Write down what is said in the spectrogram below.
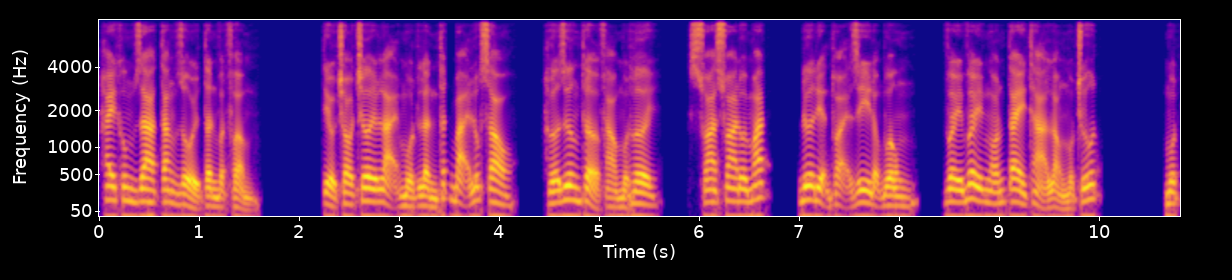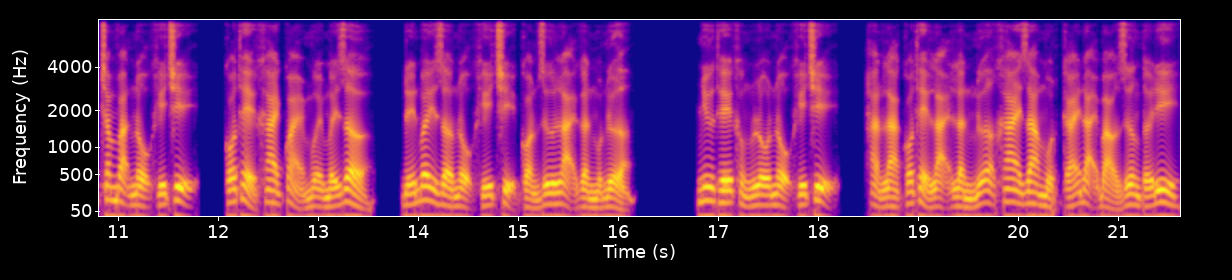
hay không gia tăng rồi tân vật phẩm. Tiểu trò chơi lại một lần thất bại lúc sau, hứa dương thở phào một hơi, xoa xoa đôi mắt, đưa điện thoại di động bông, vây vây ngón tay thả lỏng một chút. Một trăm vạn nộ khí trị, có thể khai quải mười mấy giờ, đến bây giờ nộ khí trị còn dư lại gần một nửa. Như thế khổng lồ nộ khí trị, hẳn là có thể lại lần nữa khai ra một cái đại bảo dương tới đi.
